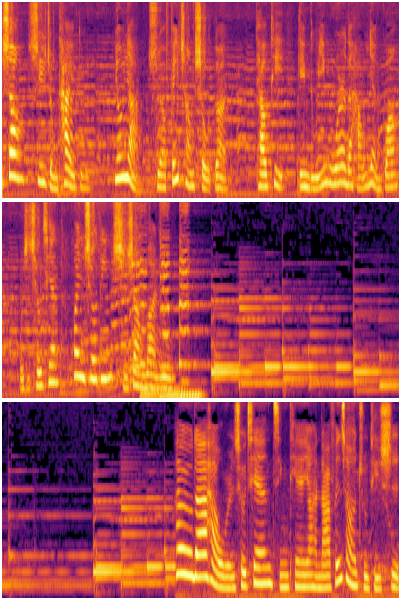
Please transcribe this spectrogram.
尚是一种态度，优雅需要非常手段，挑剔给你独一无二的好眼光。我是秋千，欢迎收听《时尚乱入》。Hello，大家好，我是秋千，今天要和大家分享的主题是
